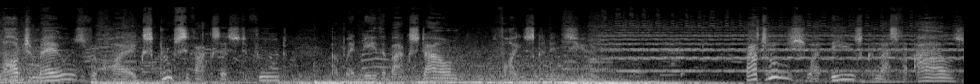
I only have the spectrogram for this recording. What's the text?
Larger males require exclusive access to food, and when neither backs down, fights can ensue. Battles like these can last for hours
